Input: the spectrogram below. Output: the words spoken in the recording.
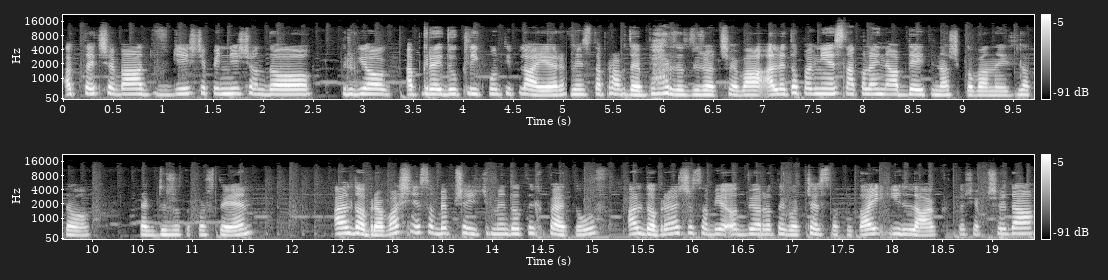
a tutaj trzeba 250 do drugiego upgrade'u Click Multiplier, więc naprawdę bardzo dużo trzeba, ale to pewnie jest na kolejne update'y naszykowane i dlatego tak dużo to kosztuje. Ale dobra, właśnie sobie przejdźmy do tych petów. Ale dobra, jeszcze sobie odbiorę tego chesta tutaj i lag, to się przyda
